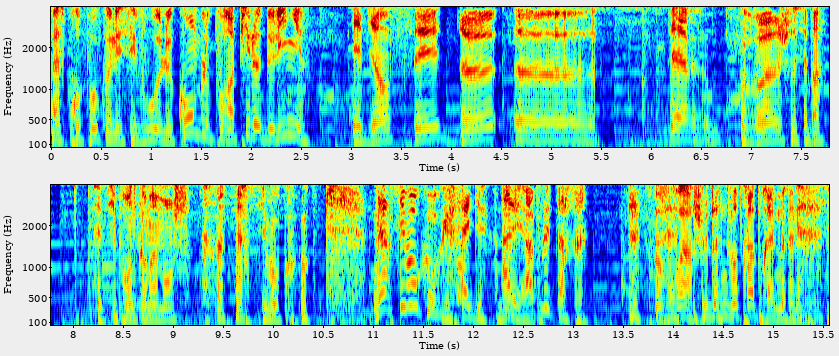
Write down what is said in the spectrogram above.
À ce propos, connaissez-vous le comble pour un pilote de ligne? Eh bien, c'est de euh, perdre, je sais pas. C'est de s'y prendre comme un manche. Merci beaucoup. Merci beaucoup, Greg. Allez, à plus tard. Au revoir. Je vous donne votre après-midi. Merci.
